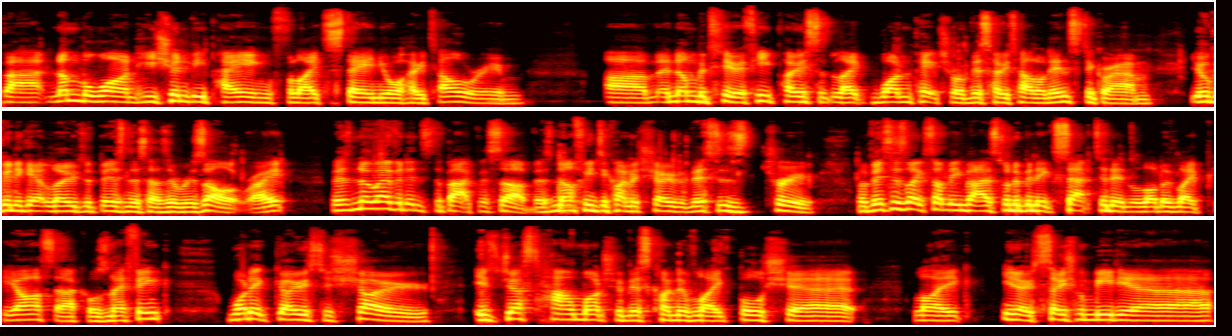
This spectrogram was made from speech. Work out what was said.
that number one, he shouldn't be paying for like to stay in your hotel room. Um, and number two, if he posted like one picture of his hotel on Instagram, you're going to get loads of business as a result, right? There's no evidence to back this up. There's nothing to kind of show that this is true. But this is like something that has sort of been accepted in a lot of like PR circles. And I think what it goes to show is just how much of this kind of like bullshit, like, you know, social media,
